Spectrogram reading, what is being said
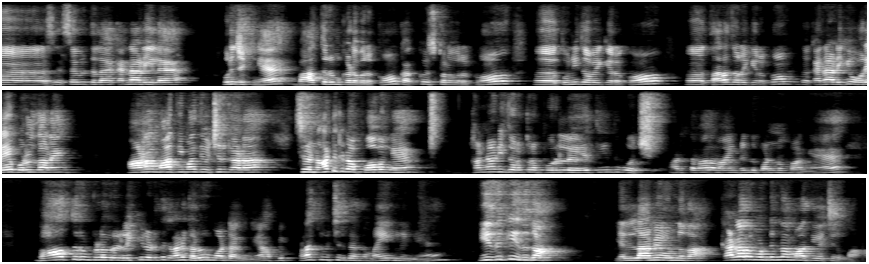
அஹ், கண்ணாடியில் புரிஞ்சுக்குங்க. பாத்ரூம் கழுவுறக்கும் கக்கூஸ் கழுவுறக்கும் துணி துவைக்கிறக்கும் தர துவைக்கிறக்கும் இந்த கண்ணாடிக்கும் ஒரே பொருள் தானே. ஆனால் மாற்றி மாற்றி வச்சுருக்கானா? சில நாட்டுக்கு நான் போவேங்க. கண்ணாடி திறக்கிற பொருள் தீர்ந்து போச்சு. அடுத்த வாரம் வாங்கிட்டு வந்து பண்ணும்பாங்க. பாத்ரூம் கழுவுற லிக்விட் எடுத்து கண்ணாடி கழுவ மாட்டாங்க அப்படி பழக்கி வச்சிருக்காங்க மைண்ட்லிங்க இதுக்கு இதுதான். எல்லாமே ஒன்று தான் கலர் மட்டும்தான் மாற்றி வச்சிருப்பான்.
